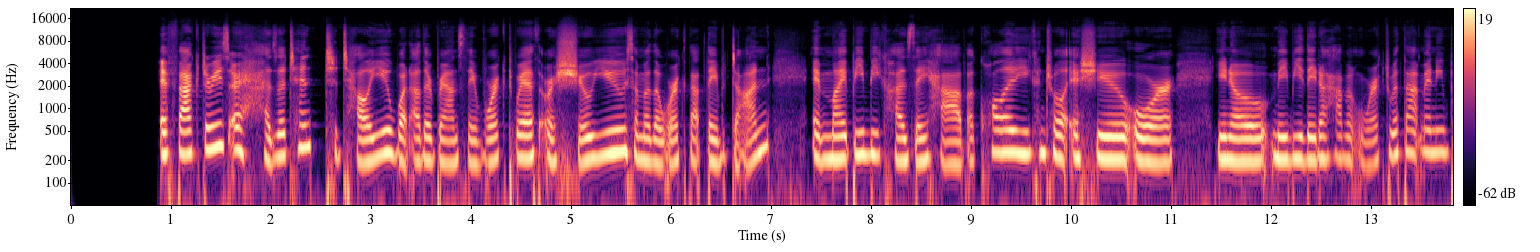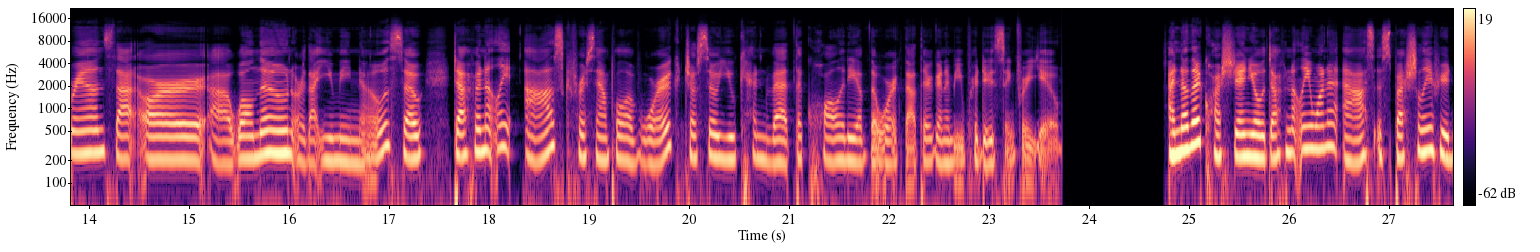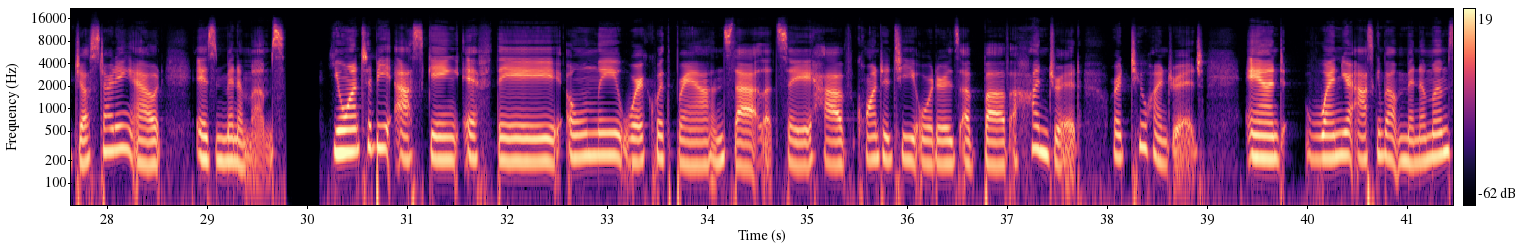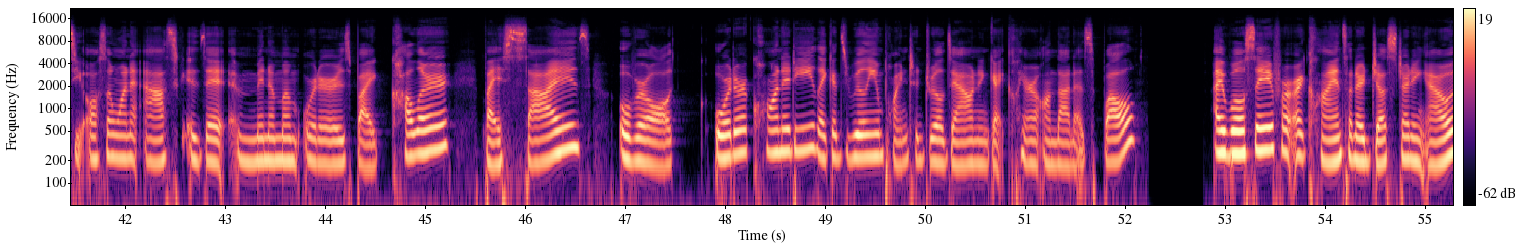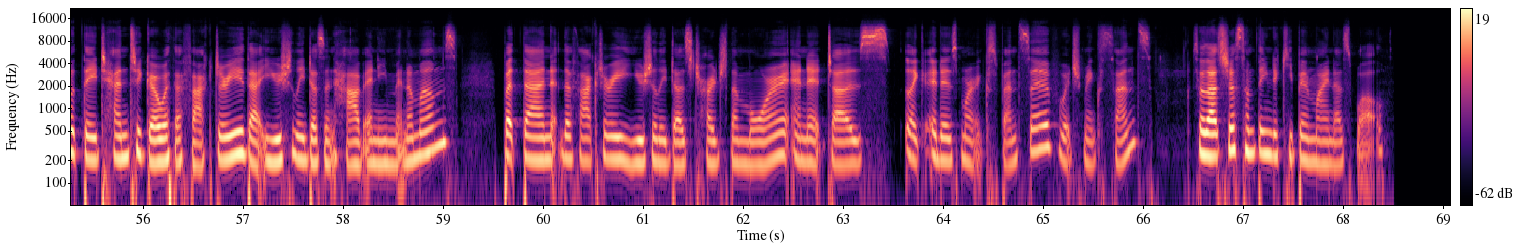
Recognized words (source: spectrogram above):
If factories are hesitant to tell you what other brands they've worked with or show you some of the work that they've done, it might be because they have a quality control issue or, you know, maybe they haven't worked with that many brands that are uh, well known or that you may know. So definitely ask for sample of work just so you can vet the quality of the work that they're going to be producing for you. Another question you'll definitely want to ask, especially if you're just starting out, is minimums you want to be asking if they only work with brands that, let's say, have quantity orders above 100 or 200. And when you're asking about minimums, you also want to ask is it minimum orders by color, by size, overall order quantity? Like it's really important to drill down and get clear on that as well. I will say for our clients that are just starting out, they tend to go with a factory that usually doesn't have any minimums but then the factory usually does charge them more and it does like it is more expensive, which makes sense. So that's just something to keep in mind as well.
